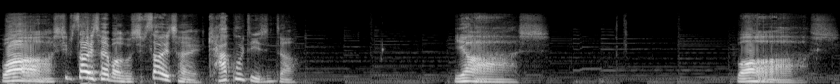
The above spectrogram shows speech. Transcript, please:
와, 14회 차에 받았어. 14회 차에. 갸꿀띠 진짜. 이야, 씨. 와, 씨.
